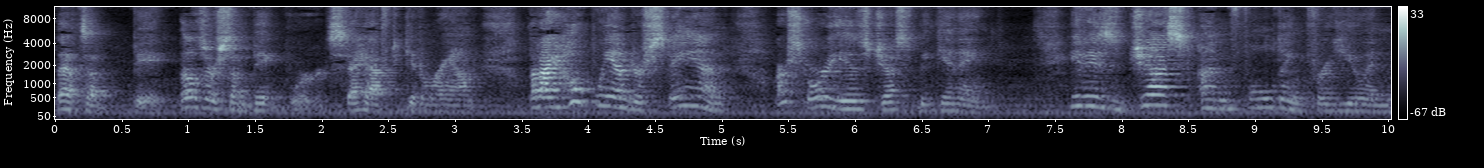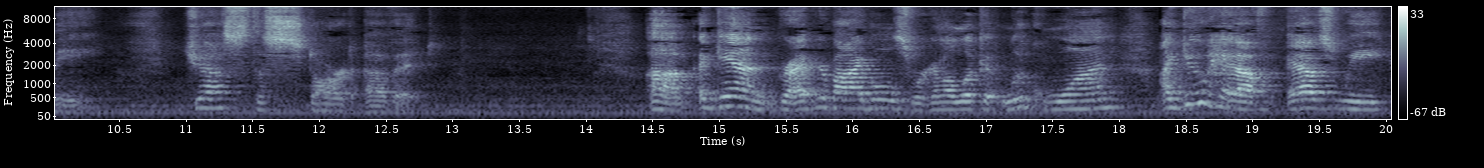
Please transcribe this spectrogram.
that's a big, those are some big words to have to get around. But I hope we understand our story is just beginning. It is just unfolding for you and me, just the start of it. Um, again, grab your Bibles. We're going to look at Luke 1. I do have, as we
